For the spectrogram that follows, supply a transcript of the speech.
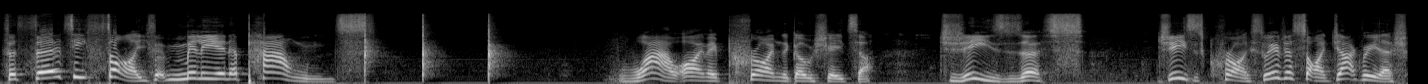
for 35 million pounds. Wow, I'm a prime negotiator. Jesus. Jesus Christ, we have just signed Jack Grealish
